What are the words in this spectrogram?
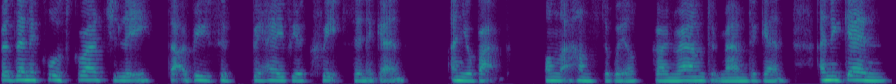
But then, of course, gradually that abusive behavior creeps in again, and you're back on that hamster wheel going round and round again. And again,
